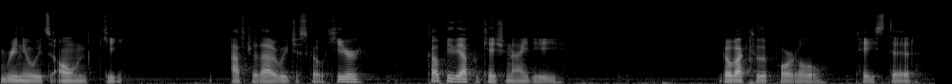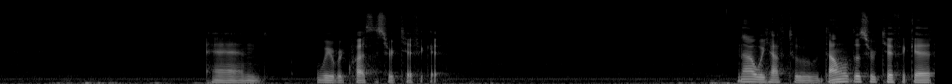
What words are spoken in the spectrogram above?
renew its own key. After that, we just go here, copy the application ID, go back to the portal, paste it, and we request a certificate. Now we have to download the certificate.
